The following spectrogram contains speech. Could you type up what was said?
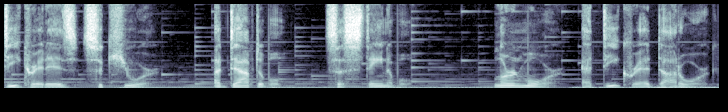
Decred is secure, adaptable, sustainable. Learn more at decred.org.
